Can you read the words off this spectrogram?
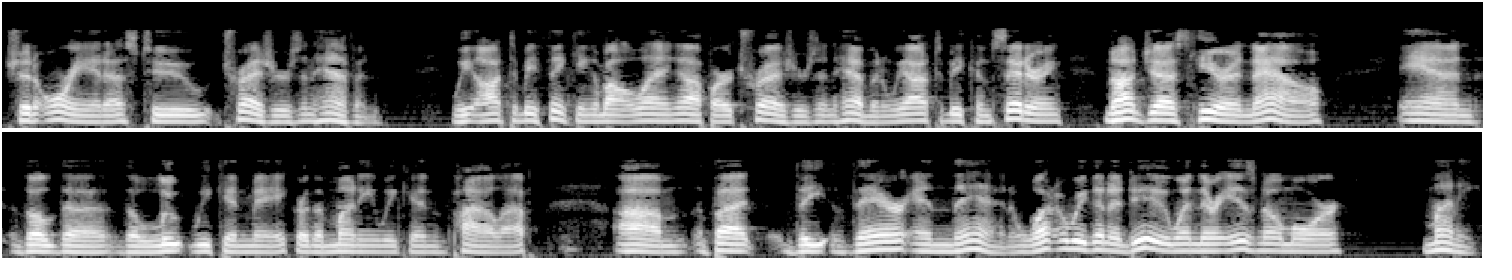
should orient us to treasures in heaven. We ought to be thinking about laying up our treasures in heaven. We ought to be considering not just here and now and the the, the loot we can make or the money we can pile up, um, but the there and then. What are we going to do when there is no more money?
